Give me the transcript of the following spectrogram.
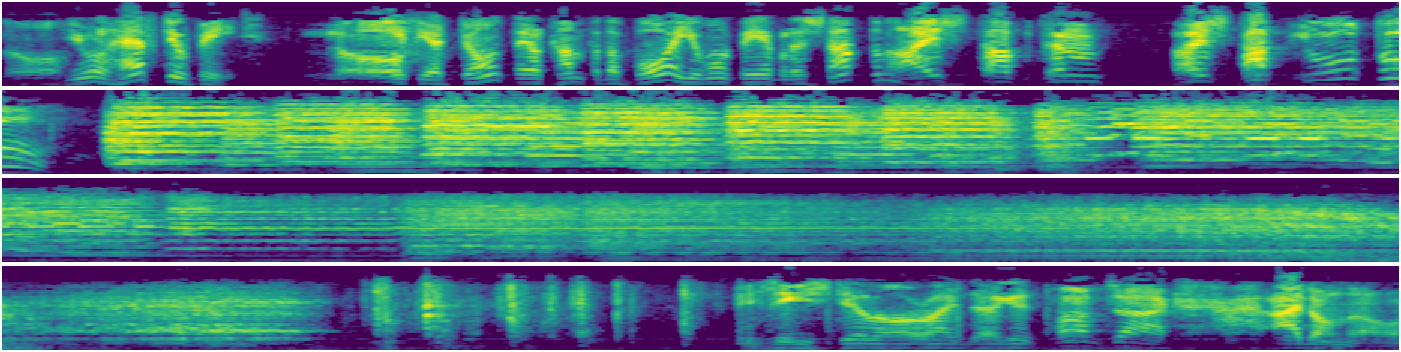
No. You'll have to, Pete. No. If you don't, they'll come for the boy. You won't be able to stop them. I stopped them. I stop you, too. Is he still all right, Daggett? Oh, Doc, I don't know.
